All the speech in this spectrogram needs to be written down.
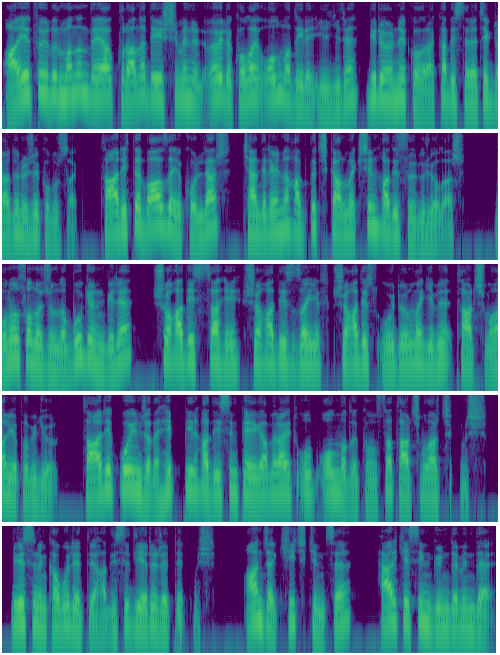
Ayet uydurmanın veya Kur'an'ı değiştirmenin öyle kolay olmadığı ile ilgili bir örnek olarak hadislere tekrar dönecek olursak. Tarihte bazı ekoller kendilerini haklı çıkarmak için hadis uyduruyorlar. Bunun sonucunda bugün bile şu hadis sahih, şu hadis zayıf, şu hadis uydurma gibi tartışmalar yapabiliyoruz. Tarih boyunca da hep bir hadisin peygambere ait olup olmadığı konusunda tartışmalar çıkmış. Birisinin kabul ettiği hadisi diğeri reddetmiş. Ancak hiç kimse herkesin gündeminde,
